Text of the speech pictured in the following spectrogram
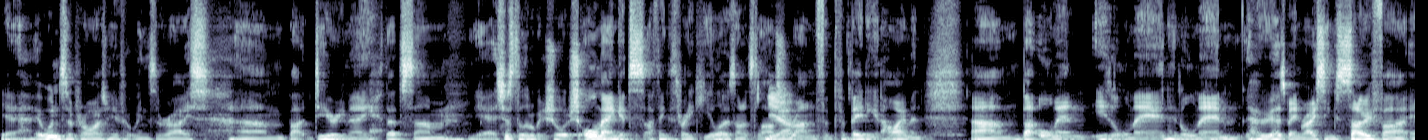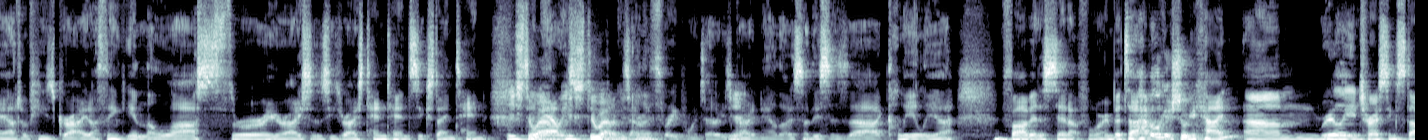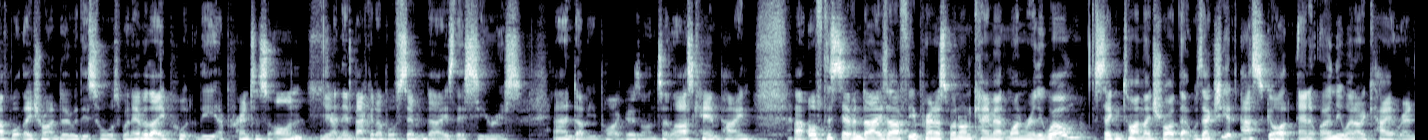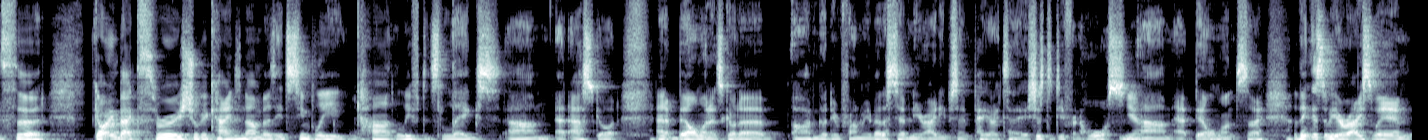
yeah, it wouldn't surprise me if it wins the race. Um, but dearie me, that's um yeah, it's just a little bit short. All Man gets I think three kilos on its last Yeah. run for, for beating it home, and um, but All Man is All Man, and All Man who has been racing so far out of his grade. I think in the last three races he's raced 10, 10, 16, 10. He's still So out- now he's still out of he's his only grade. three points out of his Yeah. grade now though. So this is uh, clearly a far better setup for him. But uh, have a look at Sugarcane. Um, really interesting stuff. What they try and do with this horse. Whenever they put the apprentice on Yeah. and then back it up off seven days, they're serious. And W Pike goes on. So last campaign, uh, off the seven days after the apprentice went on, came out one really well. Second time they tried that was actually at Ascot, and it only went okay. It ran third. Going back through Sugarcane's numbers, it simply can't lift its legs um, at Ascot. And at Belmont, it's got a, oh, I haven't got it in front of me, about a 70 or 80% POT. It's just a different horse Yeah. um, at Belmont. So I think this will be a race where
